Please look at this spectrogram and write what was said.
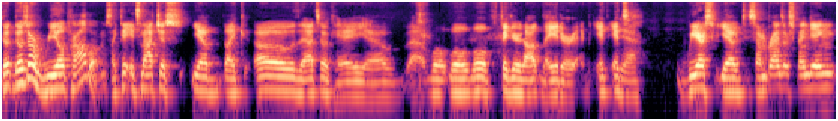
Th- those are real problems. Like it's not just you know, like oh, that's okay. You know, uh, we'll we'll we'll figure it out later. It, it's yeah. we are you know some brands are spending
